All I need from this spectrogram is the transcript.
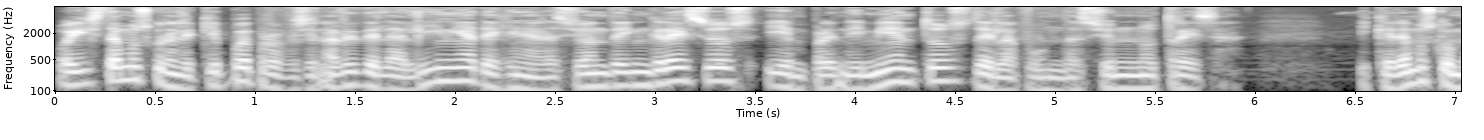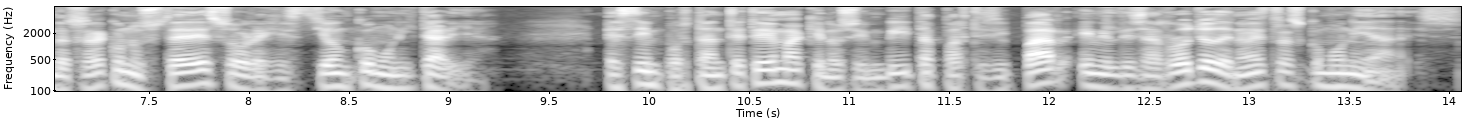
Hoy estamos con el equipo de profesionales de la línea de generación de ingresos y emprendimientos de la Fundación Nutresa y queremos conversar con ustedes sobre gestión comunitaria, este importante tema que nos invita a participar en el desarrollo de nuestras comunidades.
